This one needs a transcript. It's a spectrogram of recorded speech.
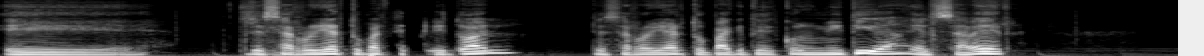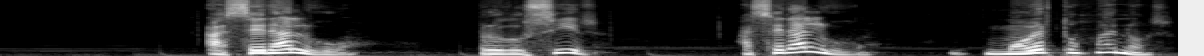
Eh, Desarrollar tu parte espiritual, desarrollar tu parte cognitiva, el saber, hacer algo, producir, hacer algo, mover tus manos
